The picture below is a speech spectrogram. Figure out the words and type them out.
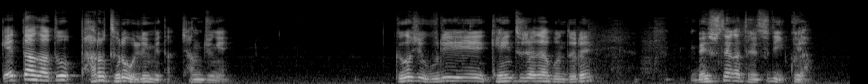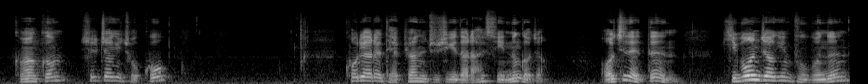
깼다가도 바로 들어 올립니다. 장중에. 그것이 우리 개인 투자자분들의 매수세가 될 수도 있고요. 그만큼 실적이 좋고 코리아를 대표하는 주식이다라 할 수 있는 거죠. 어찌됐든 기본적인 부분은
